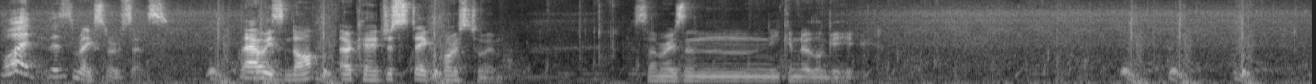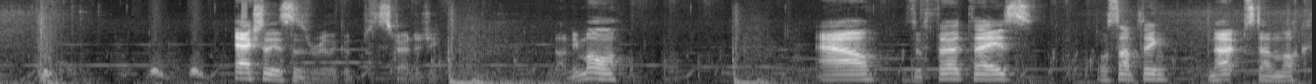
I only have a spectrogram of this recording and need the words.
What? This makes no sense. Now he's not. Okay, just stay close to him. For some reason, he can no longer hit you. Actually, this is a really good strategy. Not anymore. Ow. There's a third phase. Or something. Nope, stun lock.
